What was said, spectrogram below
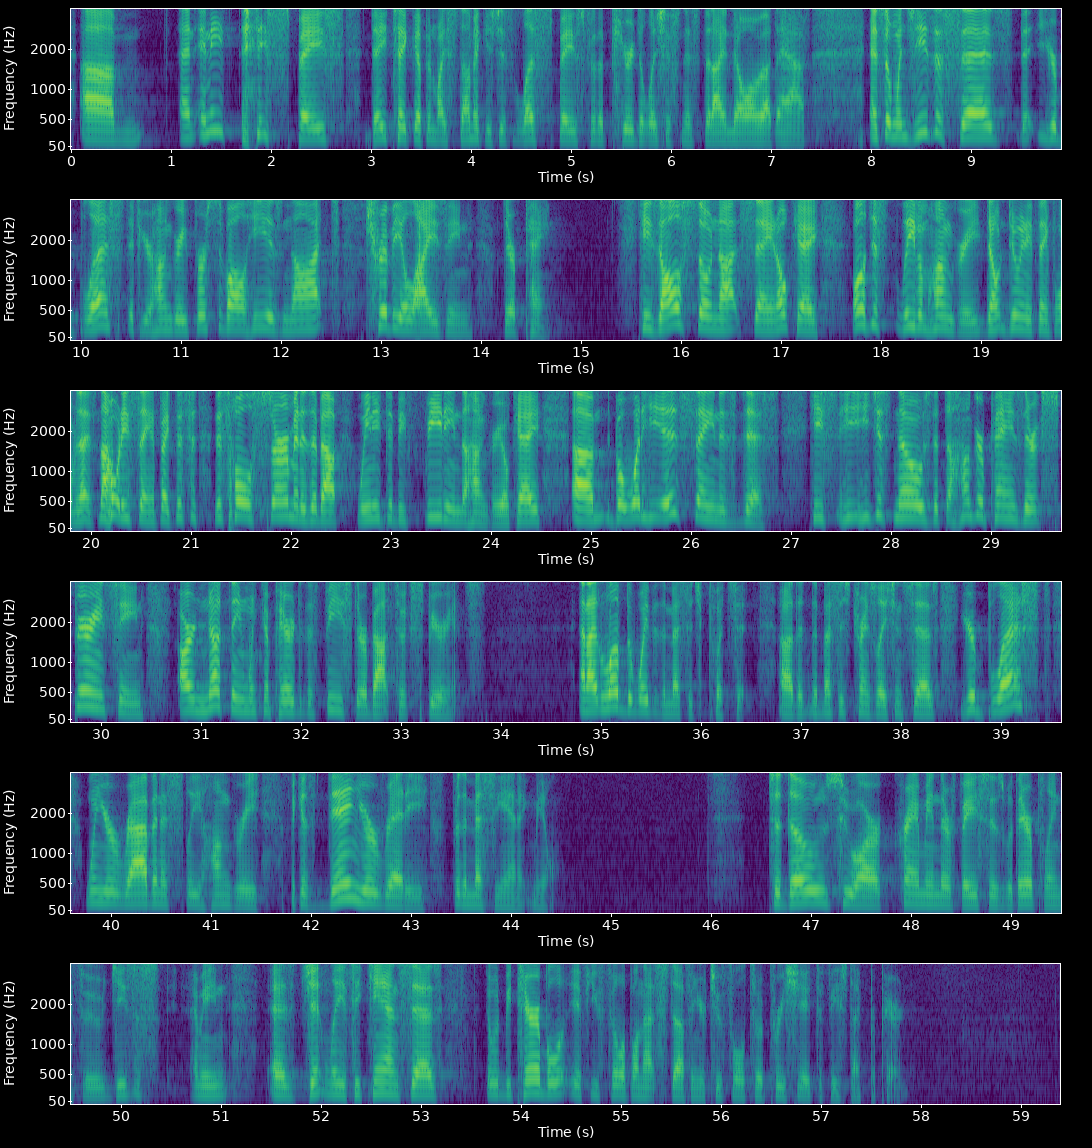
Um, and any, any space they take up in my stomach is just less space for the pure deliciousness that I know I'm about to have. And so when Jesus says that you're blessed if you're hungry, first of all, he is not trivializing their pain. He's also not saying, okay, well, just leave them hungry. Don't do anything for them. That's not what he's saying. In fact, this, is, this whole sermon is about we need to be feeding the hungry, okay? Um, but what he is saying is this He's, he, he just knows that the hunger pains they're experiencing are nothing when compared to the feast they're about to experience. And I love the way that the message puts it. Uh, the, the message translation says, You're blessed when you're ravenously hungry because then you're ready for the messianic meal to those who are cramming their faces with airplane food, Jesus, I mean, as gently as he can, says, It would be terrible if you fill up on that stuff and you're too full to appreciate the feast I've prepared.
